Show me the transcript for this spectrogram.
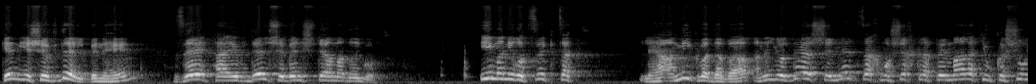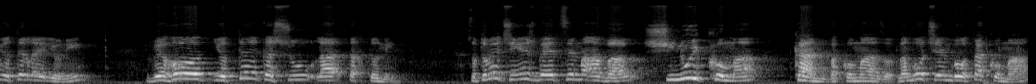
כן, יש הבדל ביניהם, זה ההבדל שבין שתי המדרגות. אם אני רוצה קצת להעמיק בדבר, אני יודע שנצח מושך כלפי מעלה כי הוא קשור יותר לעליונים, והוד יותר קשור לתחתונים. זאת אומרת שיש בעצם מעבר, שינוי קומה כאן בקומה הזאת. למרות שהם באותה קומה,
